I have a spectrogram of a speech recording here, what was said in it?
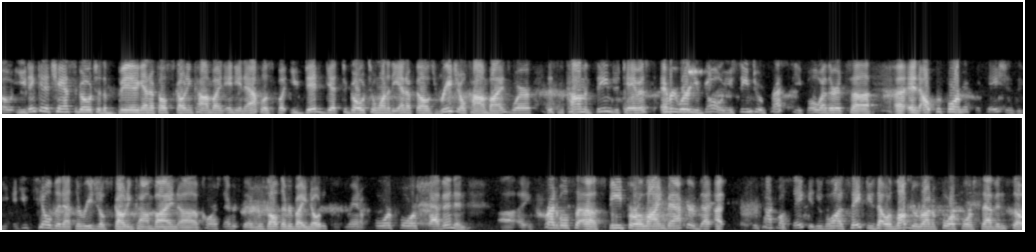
So you didn't get a chance to go to the big NFL scouting combine in Indianapolis, but you did get to go to one of the NFL's regional combines, where this is a common theme, Jatavis. Everywhere you go, you seem to impress people, whether it's uh, uh, and outperform expectations. And you, and you killed it at the regional scouting combine. Uh, of course, every the result everybody noticed you ran a four four seven and uh, incredible uh, speed for a linebacker. That uh, we talk about safety. There's a lot of safeties that would love to run a four four seven. So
